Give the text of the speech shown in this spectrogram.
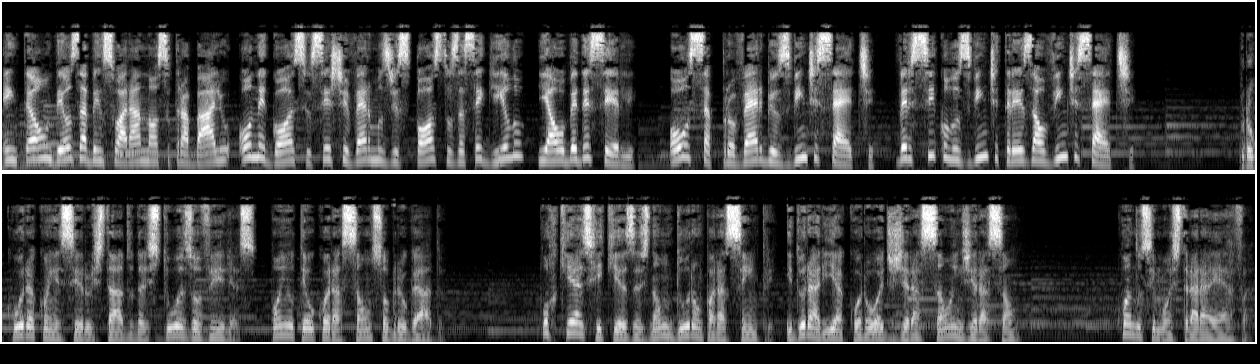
Então Deus abençoará nosso trabalho ou negócio se estivermos dispostos a segui-lo e a obedecer-lhe. Ouça Provérbios 27, versículos 23 ao 27. Procura conhecer o estado das tuas ovelhas, põe o teu coração sobre o gado. Porque as riquezas não duram para sempre, e duraria a coroa de geração em geração. Quando se mostrar a erva,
